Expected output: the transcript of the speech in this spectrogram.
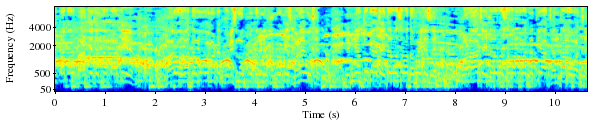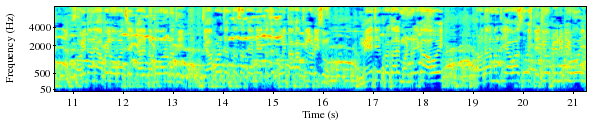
એ પ્રકારે ભારતીય જનતા પાર્ટીએ મારો અવાજ દબાવવા માટે પોલીસનો ઉપયોગ કરીને ખોટો કેસ બનાવ્યો છે. એમને હતું કે આ ચૈતર વસાવા દબાઈ જશે. પણ આ ચૈતર વસાવાનો અવાજ નથી, આ જનતાનો અવાજ છે. આપેલો અવાજ છે ક્યારે દબાવવાનો નથી. જ્યાં પણ જનતા સાથે અન્યાય થશે પૂરી તાકાતથી લડીશું. મેં જે પ્રકારે મનરેગા હોય પ્રધાનમંત્રી આવાસ હોય સ્ટેચ્યુ ઓફ યુનિટી હોય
